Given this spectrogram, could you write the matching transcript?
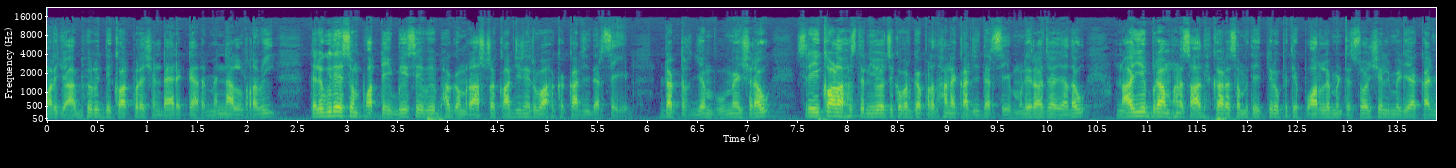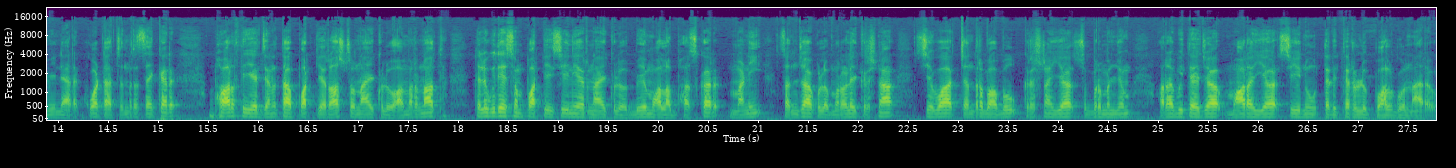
మరియు అభివృద్ధి corporation director Minnal Ravi Telugu Desam party BC విభాగం రాష్ట్ర కార్యనిర్వాహక కార్యదర్శి డాక్టర్ ఎం ఉమేశ్రావు శ్రీకాళహస్తి నియోజకవర్గ ప్రధాన కార్యదర్శి మునిరాజా యాదవ్ నాయీ బ్రాహ్మణ సాధికార సమితి Tirupati parliament social media convener Kota Chandrasekhar Bharatiya Janata party రాష్ట్ర నాయకులు అమర్నాథ్ తెలుగుదేశం పార్టీ సీనియర్ నాయకులు భీమాల భాస్కర్ మణి సంజాకుల మురళీకృష్ణ శివ చంద్రబాబు కృష్ణయ్య సుబ్రహ్మణ్యం రవితేజ మారయ్య సీను తదితరులు పాల్గొన్నారు.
